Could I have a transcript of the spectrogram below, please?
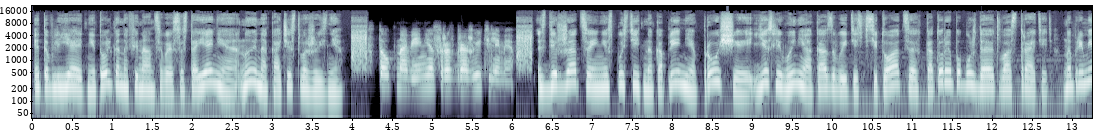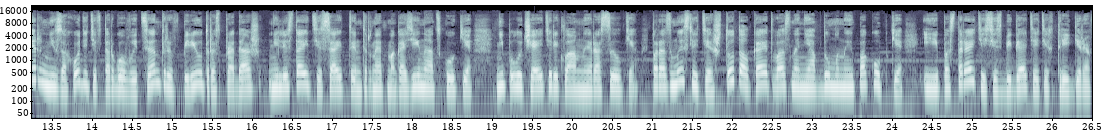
Это влияет не только на финансовое состояние, но и на качество жизни столкновение с раздражителями. Сдержаться и не спустить накопление проще, если вы не оказываетесь в ситуациях, которые побуждают вас тратить. Например, не заходите в торговые центры в период распродаж, не листаете сайты интернет-магазина от скуки, не получаете рекламные рассылки. Поразмыслите, что толкает вас на необдуманные покупки, и постарайтесь избегать этих триггеров.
